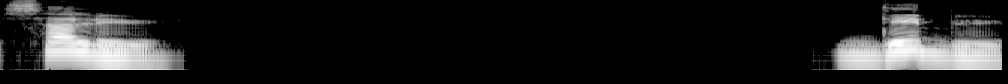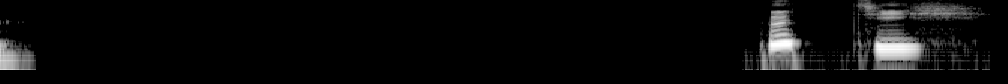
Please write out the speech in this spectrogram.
Salut. Début. petit,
